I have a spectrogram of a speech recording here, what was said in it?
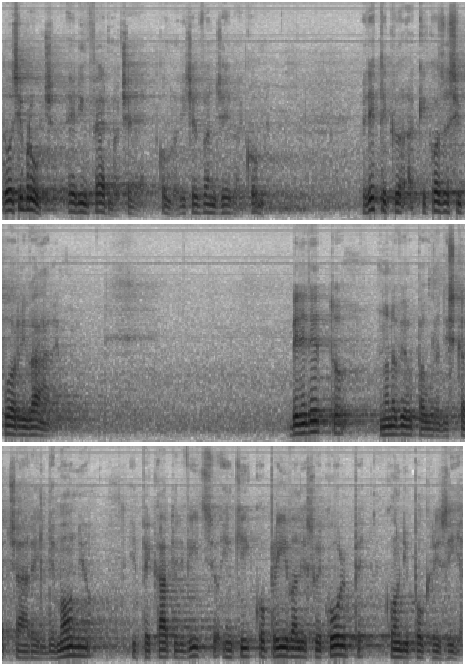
dove si brucia? E l'inferno c'è, come lo dice il Vangelo, e come? Vedete a che cosa si può arrivare. Benedetto non aveva paura di scacciare il demonio, il peccato e il vizio in chi copriva le sue colpe con l'ipocrisia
